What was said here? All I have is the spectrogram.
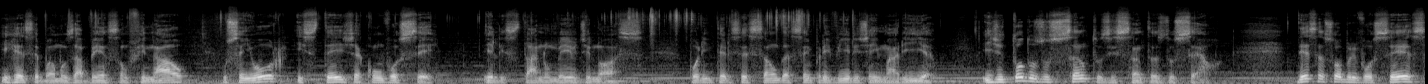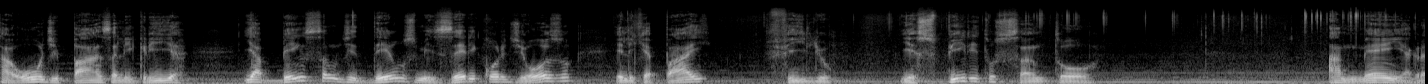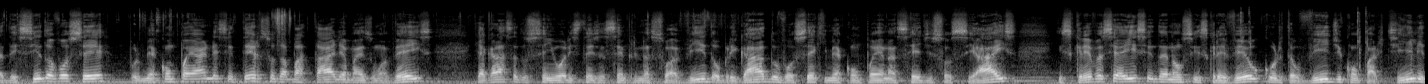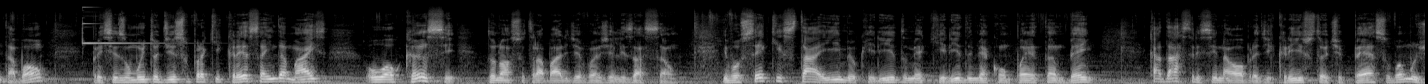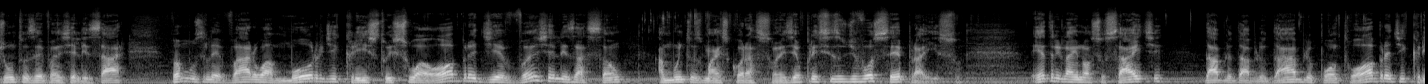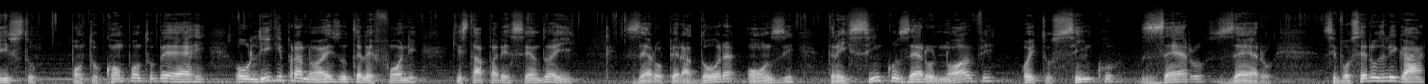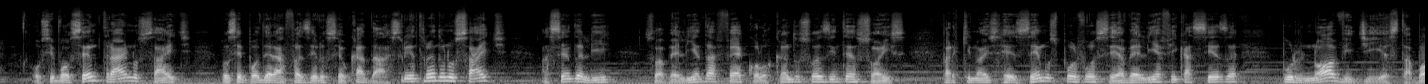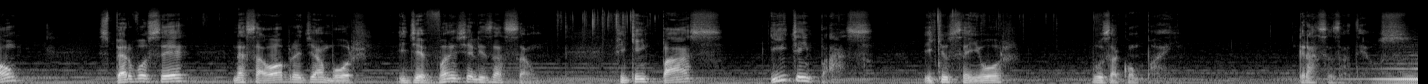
E recebamos a bênção final. O Senhor esteja com você. Ele está no meio de nós. Por intercessão da Sempre Virgem Maria e de todos os santos e santas do céu. Desça sobre você saúde, paz, alegria e a bênção de Deus misericordioso, Ele que é Pai, Filho e Espírito Santo. Amém. Agradecido a você por me acompanhar nesse terço da batalha mais uma vez. Que a graça do Senhor esteja sempre na sua vida. Obrigado, você que me acompanha nas redes sociais. Inscreva-se aí se ainda não se inscreveu, curta o vídeo compartilhe, tá bom? Preciso muito disso para que cresça ainda mais o alcance do nosso trabalho de evangelização. E você que está aí, meu querido, minha querida, e me acompanha também, cadastre-se na obra de Cristo, eu te peço, vamos juntos evangelizar, vamos levar o amor de Cristo e sua obra de evangelização a muitos mais corações. Eu preciso de você para isso. Entre lá em nosso site www.obradecristo.com.br ou ligue para nós no telefone que está aparecendo aí. 0 operadora 11 3509 8500. Se você nos ligar ou se você entrar no site, você poderá fazer o seu cadastro. Entrando no site, acenda ali sua velhinha da fé, colocando suas intenções para que nós rezemos por você. A velhinha fica acesa por nove dias, tá bom? Espero você nessa obra de amor e de evangelização. Fique em paz, ide em paz, e que o Senhor vos acompanhe. Graças a Deus.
